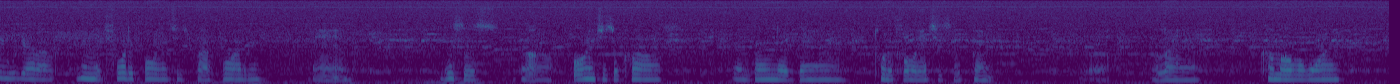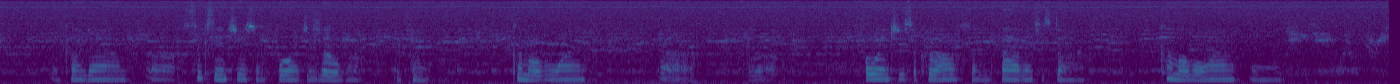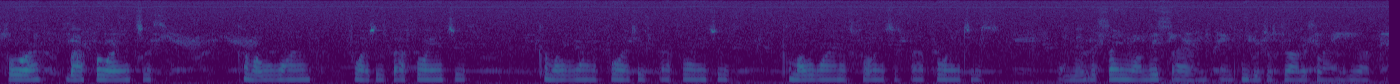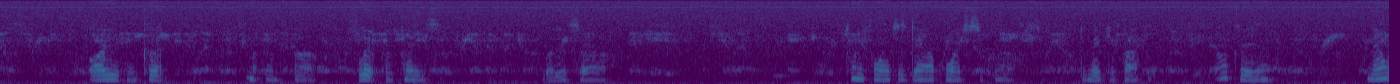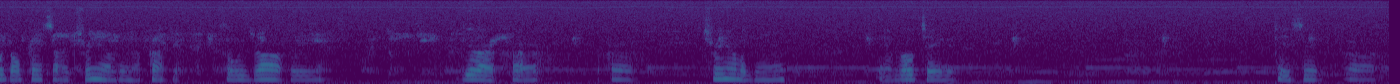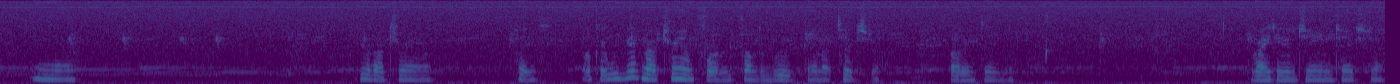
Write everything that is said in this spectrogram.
Okay, we got our image 44 inches by 40 and this is uh, 4 inches across and bring that down 24 inches and paint uh, a line. Come over one and come down uh, 6 inches and 4 inches over and paint. Come over one uh, four inches across and five inches down. Come over one and four by four inches. Come over one, four inches by four inches. Come over one, four inches by four inches. Come over one, that's four inches by four inches. And then the same on this side, and then you just draw this line together. Or you can cut, uh, uh flip and paste but it's uh, 24 inches down, 4 inches across to make your pocket. Okay, now we're going to place our trim in our pocket. So we draw a, get our, our, our trim again and rotate it. Place it uh, in there. Get our trim paste. Okay, we're getting our trim for the, from the group and our texture. Didn't tell you. Right here, jean texture.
